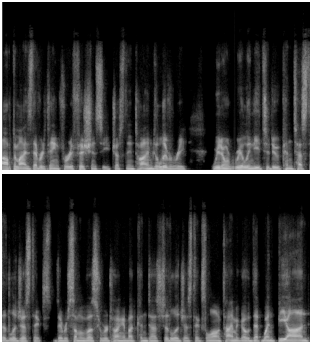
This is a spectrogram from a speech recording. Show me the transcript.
optimized everything for efficiency just in time delivery we don't really need to do contested logistics there were some of us who were talking about contested logistics a long time ago that went beyond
